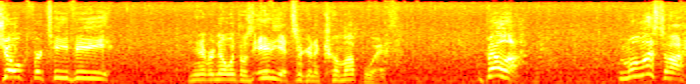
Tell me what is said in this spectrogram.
Joke for TV? You never know what those idiots are gonna come up with. Bella! Melissa!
